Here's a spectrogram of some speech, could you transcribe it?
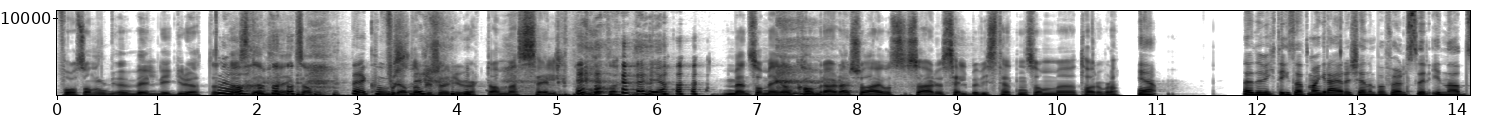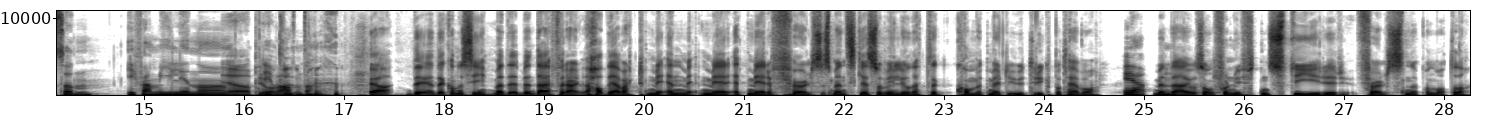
få sånn øh, veldig grøtete Ja. stemme. Ikke sant? Det er Fordi at man blir så rørt av meg selv, på en måte. ja. Men så med en gang kameraet er der, så er, jo, så er det jo selvbevisstheten som eh, tar over, da. ja. Det er det viktigste at man greier å kjenne på følelser innad sånn i familien og Ja, privat. privat. liksom. Ja, det, det kan du si. Men, det, men derfor er, hadde jeg vært en, mer, et mer følelsesmenneske, så ville jo dette kommet mer til uttrykk på TV òg. Ja. Men det er jo sånn fornuften styrer følelsene, på en måte, da.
